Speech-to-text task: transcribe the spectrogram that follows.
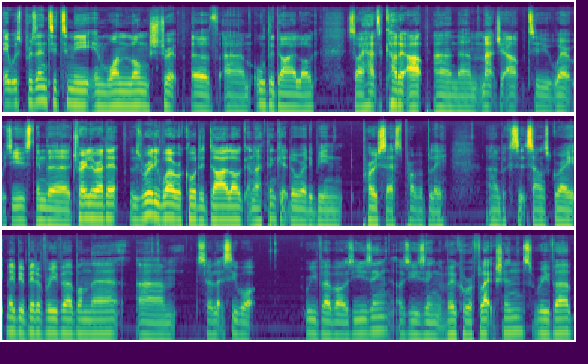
it was presented to me in one long strip of um, all the dialogue, so I had to cut it up and um, match it up to where it was used in the trailer edit. It was really well recorded dialogue, and I think it had already been processed probably um, because it sounds great. Maybe a bit of reverb on there. Um, so let's see what reverb I was using. I was using Vocal Reflections reverb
